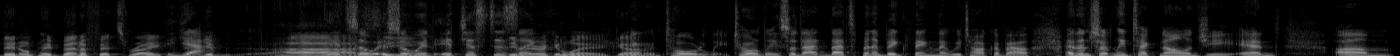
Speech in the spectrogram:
They don't pay benefits, right? Yeah. give- ah, It's so see? so it, it just is the like, American way. Got Yeah, it. Totally, totally. So that that's been a big thing that we talk about, and then certainly technology and um,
